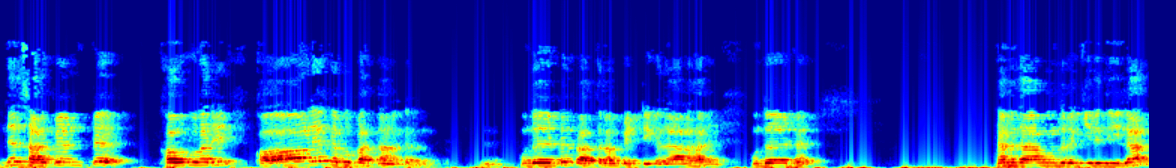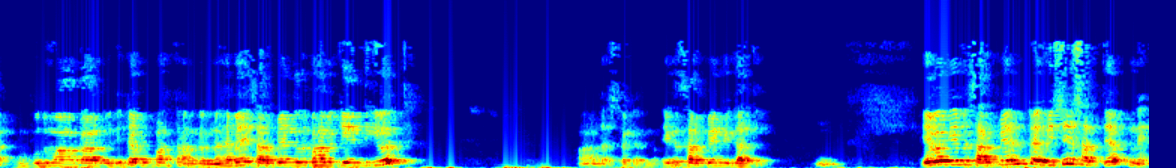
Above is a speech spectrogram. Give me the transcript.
දැන් සර්පයන්ට කවුරු හරි කාලය කැපු පත්තාන කරනු හොඳට රත්තරම් පෙට්ටික දාලා හරි හොඳට හැමදාමුදර කිරිදීලා පුදුමාකාර විදිට අප පත්තාන කරන හැබැයි සර්පයන්ගද භාව කේන්තිකවොත් ආදෂ්ට කරන එක සර්පයන්ගේ ගති. ඒවගේම සර්පයන්ට විශේ සත්‍යයක් නෑ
